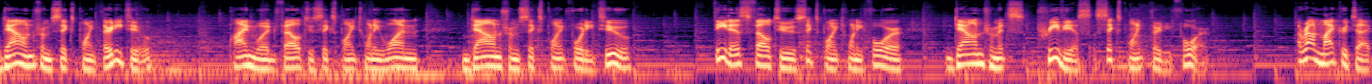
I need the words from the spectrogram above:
down from 6.32. Pinewood fell to 6.21, down from 6.42. Thedus fell to 6.24, down from its previous 6.34. Around Microtech,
